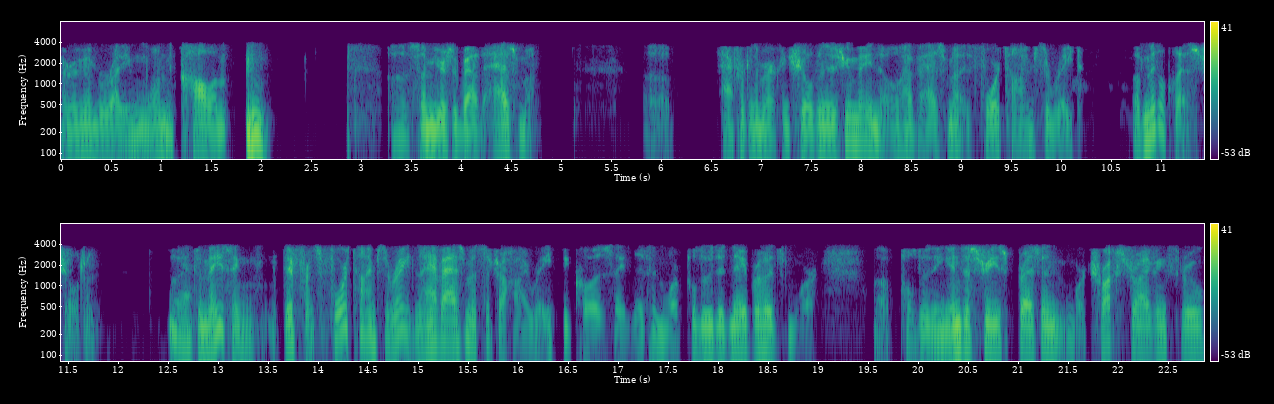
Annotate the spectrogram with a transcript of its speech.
I remember writing one column uh, some years about asthma. Uh, African American children, as you may know, have asthma at four times the rate of middle class children. Uh, yeah. It's amazing difference, four times the rate. And they have asthma at such a high rate because they live in more polluted neighborhoods, more uh, polluting industries present, more trucks driving through,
